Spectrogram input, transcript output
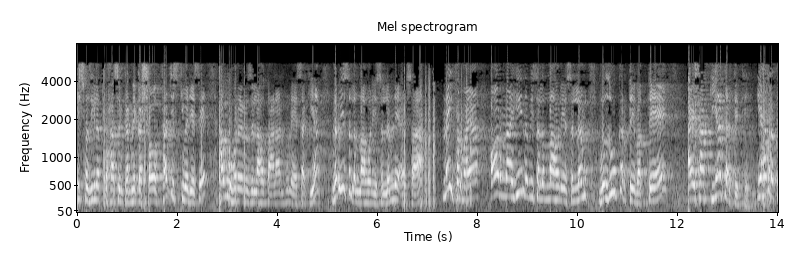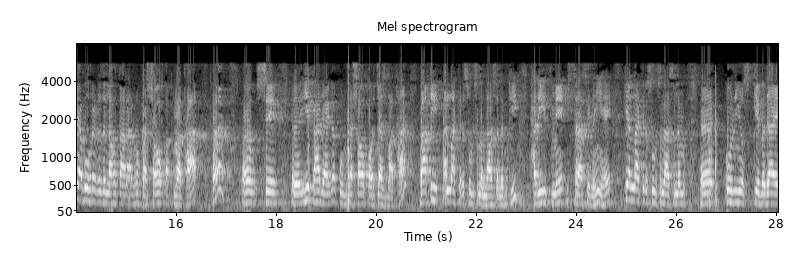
اس فضیلت کو حاصل کرنے کا شوق تھا، جس کی وجہ سے ابو حر رضی اللہ تعالیٰ عنہ نے ایسا کیا۔ نبی صلی اللہ علیہ وسلم نے ایسا نہیں فرمایا، اور نہ ہی نبی صلی اللہ علیہ وسلم وضو کرتے وقت ایسا کیا کرتے تھے؟ یہ حضرت ابو رضی اللہ تعالیٰ عنہ کا شوق اپنا تھا ہاں؟ سے یہ کہا جائے گا کہ ان کا شوق اور جذبہ تھا۔ باقی اللہ کے رسول صلی اللہ علیہ وسلم کی حدیث میں اس طرح سے نہیں ہے کہ اللہ کے رسول صلی اللہ علیہ وسلم کوہنیوں کے بجائے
